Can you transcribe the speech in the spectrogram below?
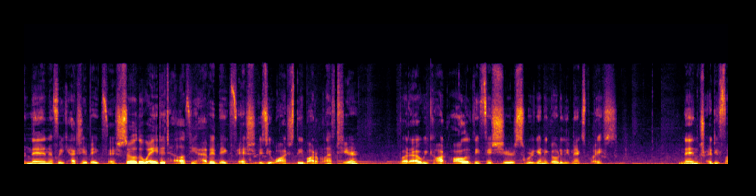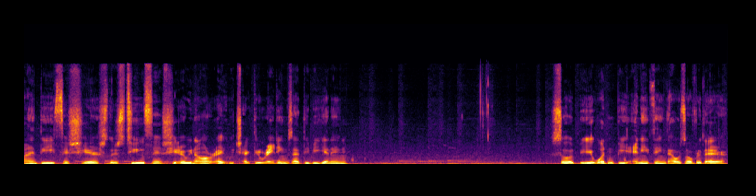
And then if we catch a big fish. So the way to tell if you have a big fish is you watch the bottom left here. But uh, we caught all of the fish here, so we're going to go to the next place. And then try to find the fish here. So there's two fish here, we know, right? We checked the ratings at the beginning. So it'd be, it wouldn't be anything that was over there.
